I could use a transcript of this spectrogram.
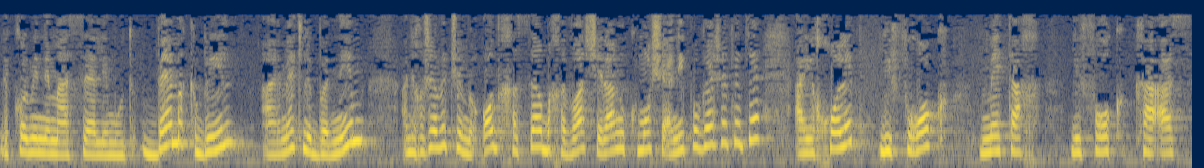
לכל מיני מעשי אלימות. במקביל, האמת, לבנים, אני חושבת שמאוד חסר בחברה שלנו, כמו שאני פוגשת את זה, היכולת לפרוק מתח, לפרוק כעס,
